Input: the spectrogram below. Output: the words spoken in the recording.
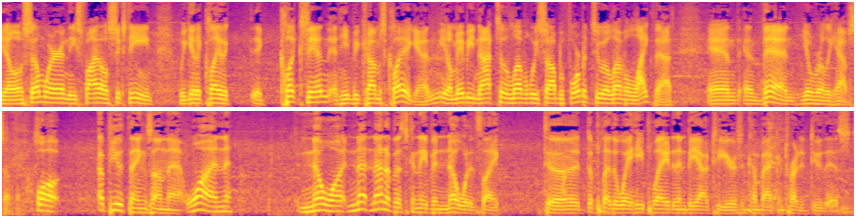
you know, somewhere in these final 16, we get a Klay that clicks in and he becomes Klay again. You know, maybe not to the level we saw before, but to a level like that, and and then you'll really have something. Well, a few things on that. One, no one, none of us can even know what it's like to to play the way he played and then be out two years and come back and try to do this.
